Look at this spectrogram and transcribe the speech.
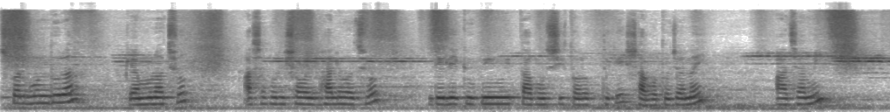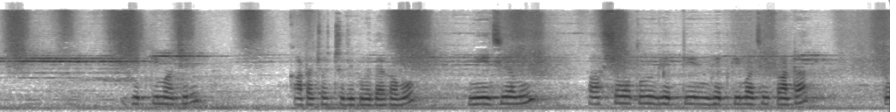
নমস্কার বন্ধুরা, কেমন আছো? আশা করি সবাই ভালো আছো। ডেলি কুকিং তাপসী তরফ থেকে স্বাগত জানাই। আজ আমি ভেটকি মাছের কাঁটা চচ্চড়ি করে দেখাবো। নিয়েছি আমি পাঁচশো মতন ভেটকি ভেটকি মাছের কাঁটা। তো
